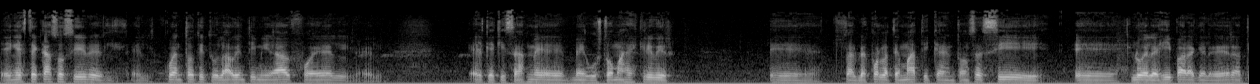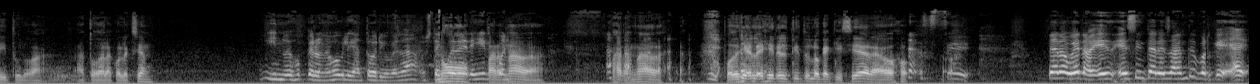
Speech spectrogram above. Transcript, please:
En este caso sí, el, el cuento titulado Intimidad fue el, el, el que quizás me, me, gustó más escribir, eh, tal vez por la temática, entonces sí eh, lo elegí para que le diera título a, a toda la colección. Y no es, pero no es obligatorio, ¿verdad? Usted no, puede elegir para nada, para nada. Podría elegir el título que quisiera. O... Sí. Pero bueno, es, es, interesante porque eh,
